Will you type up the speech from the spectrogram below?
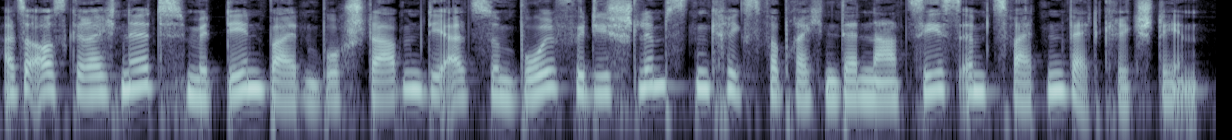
Also ausgerechnet mit den beiden Buchstaben, die als Symbol für die schlimmsten Kriegsverbrechen der Nazis im Zweiten Weltkrieg stehen.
